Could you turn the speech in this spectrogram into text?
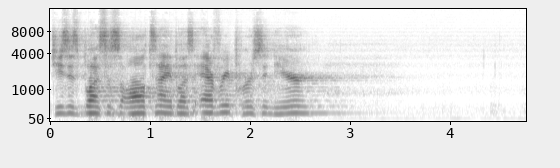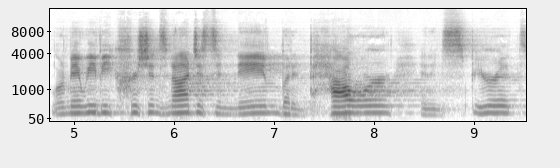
Jesus, bless us all tonight. Bless every person here. Lord, may we be Christians not just in name, but in power and in spirit.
